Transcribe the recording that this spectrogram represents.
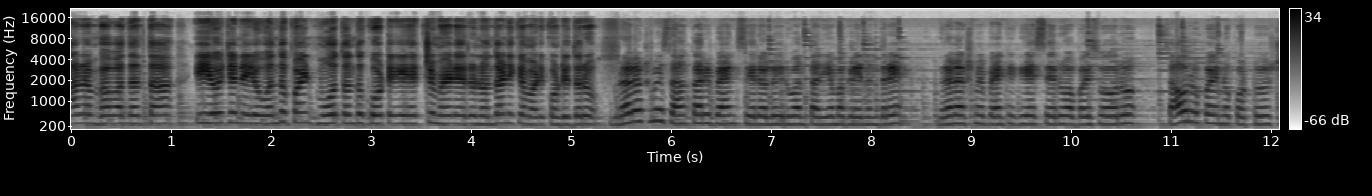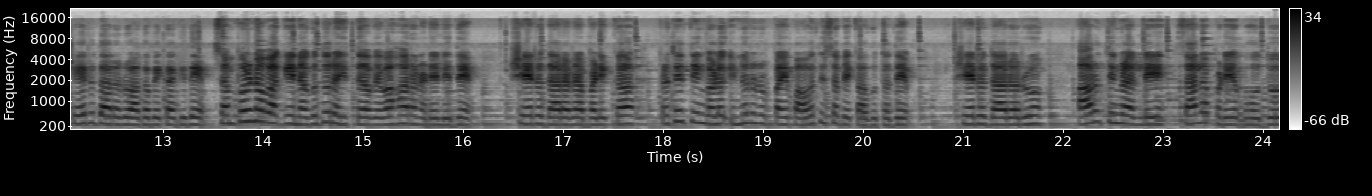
ಆರಂಭವಾದಂತಹ ಈ ಯೋಜನೆಯು ಒಂದು ಪಾಯಿಂಟ್ ಮೂವತ್ತೊಂದು ಕೋಟಿಗೆ ಹೆಚ್ಚು ಮಹಿಳೆಯರು ನೋಂದಾಣಿಕೆ ಮಾಡಿಕೊಂಡಿದ್ದರು. ಗೃಹಲಕ್ಷ್ಮಿ ಸಹಕಾರಿ ಬ್ಯಾಂಕ್ ಸೇರಲು ಇರುವಂತಹ ನಿಯಮಗಳೇನೆಂದರೆ, ಗೃಹಲಕ್ಷ್ಮಿ ಬ್ಯಾಂಕಿಗೆ ಸೇರುವ ಬಯಸುವವರು ಸಾವಿರ ರೂಪಾಯಿಯನ್ನು ಕೊಟ್ಟು ಷೇರುದಾರರು ಆಗಬೇಕಾಗಿದೆ. ಸಂಪೂರ್ಣವಾಗಿ ನಗದು ರಹಿತ ವ್ಯವಹಾರ ನಡೆಯಲಿದೆ. ಷೇರುದಾರರ ಬಳಿಕ ಪ್ರತಿ ತಿಂಗಳು ಇನ್ನೂರು ರೂಪಾಯಿ ಪಾವತಿಸಬೇಕಾಗುತ್ತದೆ. ಷೇರುದಾರರು ಆರು ತಿಂಗಳಲ್ಲಿ ಸಾಲ ಪಡೆಯಬಹುದು.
